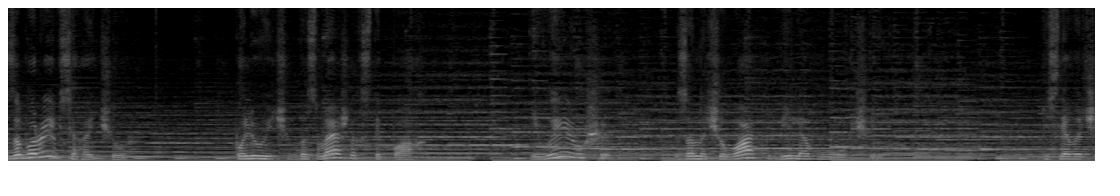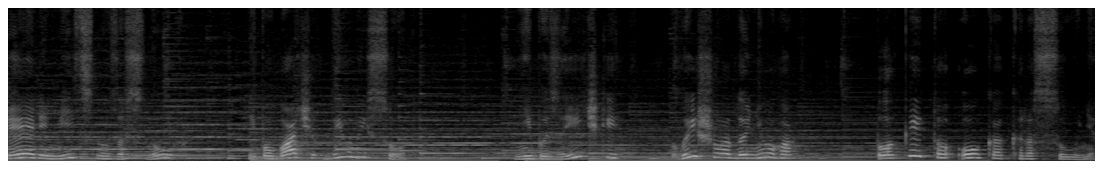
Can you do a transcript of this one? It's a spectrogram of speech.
заборився Гайчур, полюючи в безмежних степах, і вирушив заночувати біля вовчої. Після вечері міцно заснув і побачив дивний сон. Ніби з річки вийшла до нього блакито ока красуня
